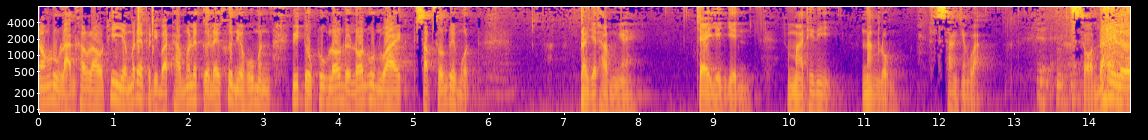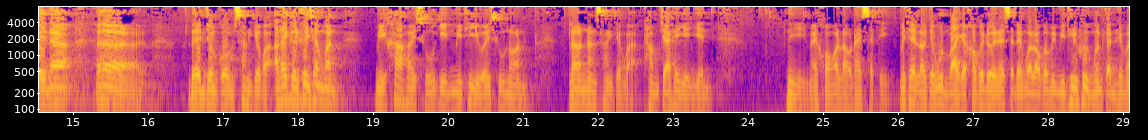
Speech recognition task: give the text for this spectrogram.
น้องลูกหลานของเราที่ยังไม่ได้ปฏิบัติธรรมเมื่อเกิดอะไรขึ้นเนี่ยโหมันวิตกทุกข์ร้อนเดือดร้อนวุ่นวายสับสนไปหมด เราจะทำไง ใจเย็นๆ มาที่นี่นั่งลง สร้างจังหวะ สอนได้เลยนะเดินจงกรมสร้างจังหวะ อะไรเกิดขึ้นช่างมัน มีข้าวให้สูกิน มีที่อยู่ให้สูนอน แล้วนั่งสร้างจังหวะทำใจให้เย็นๆ นี่ หมายความว่าเราได้สติ ไม่ใช่เราจะวุ่นวายกับเขาไปด้วยนะ แสดงว่าเราก็ไม่มีที่พึ่งเหมือนกันใช่ไหม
